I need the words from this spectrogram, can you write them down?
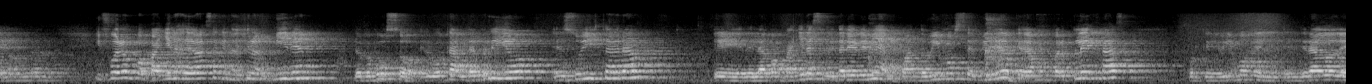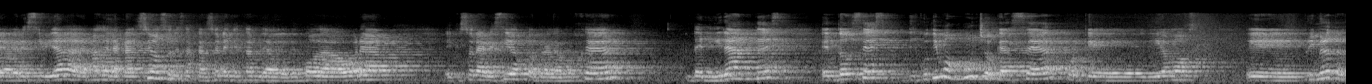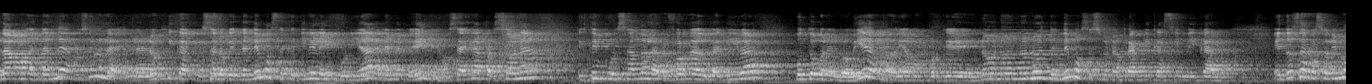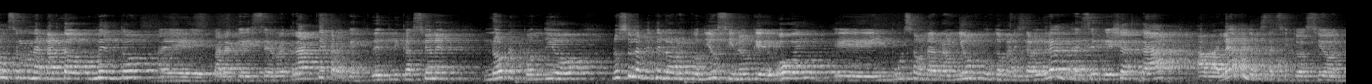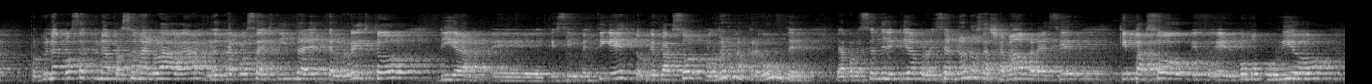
y fueron compañeras de base que nos dijeron, miren lo que puso el vocal del Río en su Instagram, eh, de la compañera secretaria gremial. Cuando vimos el video quedamos perplejas, porque vimos el, grado de agresividad, además de la canción, son esas canciones que están de, moda ahora, eh, que son agresivas contra la mujer, denigrantes. Entonces discutimos mucho qué hacer porque, digamos, eh, primero tratábamos de entender, nosotros la, la, lógica, o sea, lo que entendemos es que tiene la impunidad del MPN, o sea, es la persona que está impulsando la reforma educativa junto con el gobierno, digamos, porque no, no, no, no entendemos eso una práctica sindical. Entonces resolvimos hacerle una carta documento eh, para que se retracte, para que dé explicaciones. No respondió, no solamente no respondió, sino que hoy eh, impulsa una reunión junto a Marisabel Grande, es decir, que ella está avalando esa situación. Porque una cosa es que una persona lo haga y otra cosa distinta es que el resto diga eh, que se investigue esto, qué pasó, por lo menos nos pregunte. La Comisión Directiva Provincial no nos ha llamado para decir qué pasó, cómo ocurrió,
